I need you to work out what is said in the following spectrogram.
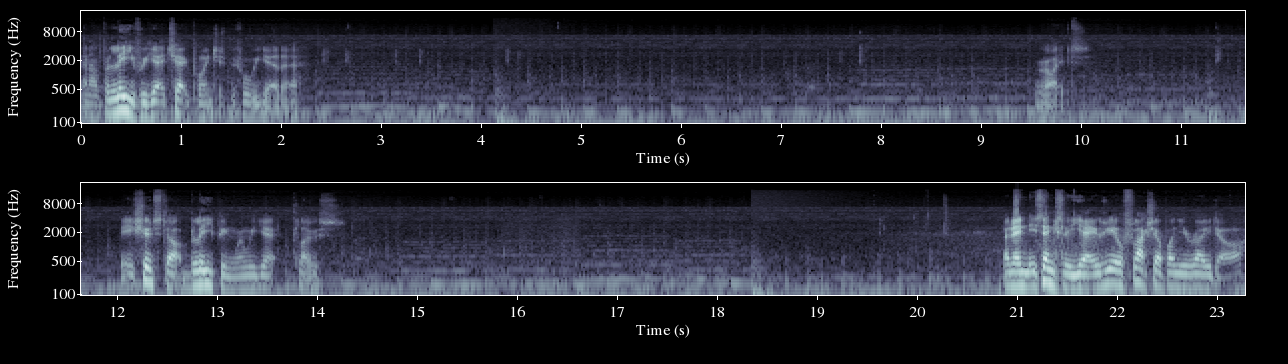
And I believe we get a checkpoint just before we get there. Right. It should start bleeping when we get close. And then essentially, yeah, it'll flash up on your radar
